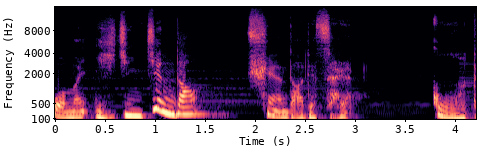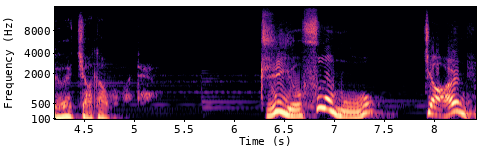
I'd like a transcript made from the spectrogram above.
我们已经尽到劝导的责任，古德教导我们的。只有父母教儿女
